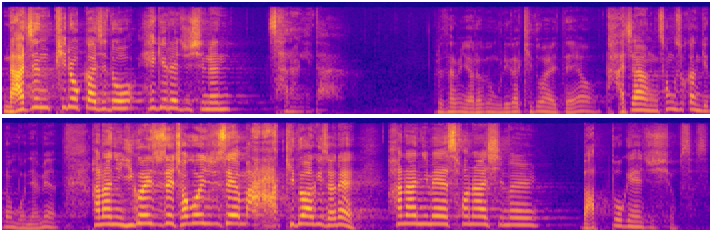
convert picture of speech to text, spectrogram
낮은 필요까지도 해결해 주시는 사랑이다. 그렇다면 여러분 우리가 기도할 때요 가장 성숙한 기도는 뭐냐면 하나님 이거 해주세요 저거 해주세요. 막 기도하기 전에 하나님의 선하심을 맛보게 해주시옵소서.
